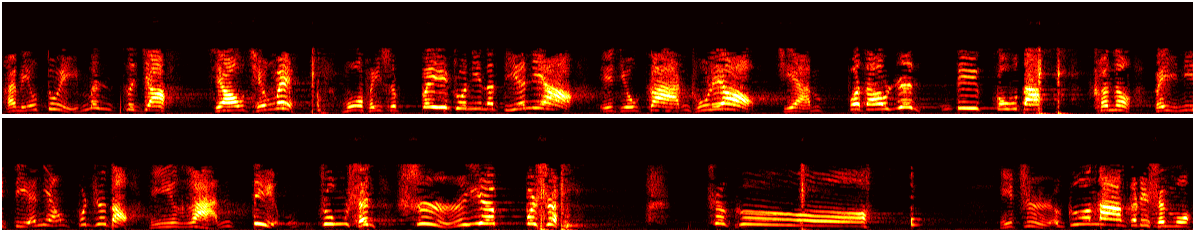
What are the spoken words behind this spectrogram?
还没有对门之家，小青梅，莫非是背着你那爹娘，你就干出了见不到人的勾当？可能被你爹娘不知道，你暗定终身，是也不是？这个，你这个那个的什么？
